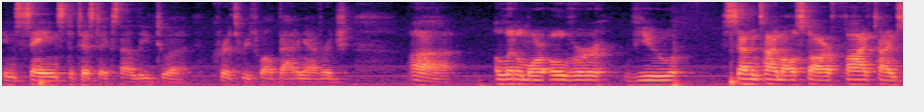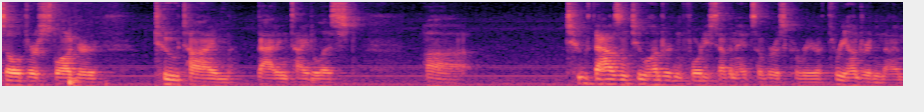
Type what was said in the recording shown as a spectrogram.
insane statistics that lead to a career 312 batting average. Uh, a little more overview seven time All Star, five time Silver Slugger, two time batting titleist. Uh, 2,247 hits over his career, 309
